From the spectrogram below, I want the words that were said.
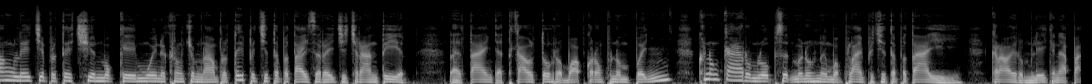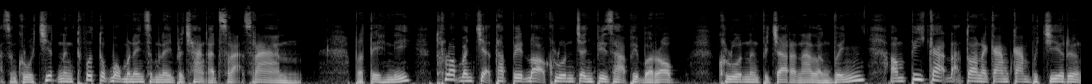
អង់គ្លេសជាប្រទេសឈានមុខគេមួយនៅក្នុងចំណោមប្រទេសប្រជាធិបតេយ្យសេរីជាច្រើនទៀតដែលតែងតែថ្កោលទោសរបបក្រុងភ្នំពេញក្នុងការរំលោភសិទ្ធិមនុស្សនិងបំផ្លាញប្រជាធិបតេយ្យក្រោយរំលាយគណៈបកសង្គ្រោះជាតិនិងធ្វើទុកបុកម្នេញសម្លេងប្រឆាំងឥតស្រាកស្រានប្រទេសនេះធ្លាប់បញ្ជាក់ថាពេលដកខ្លួនចេញពីសហភាពអឺរ៉ុបខ្លួននឹងពិចារណាឡើងវិញអំពីការដាក់ទណ្ឌកម្មកម្ពុជារឿង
